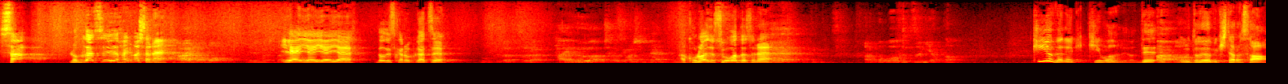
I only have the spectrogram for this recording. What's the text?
さあ6月入りましたね。はいどうも。いやいやいやいやどうですか6月？台風が近づきましたね。あこの間すごかったですね。あれここは普通にやったの？金曜日はね規模なのよ。ではい。俺土曜日来たらさは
